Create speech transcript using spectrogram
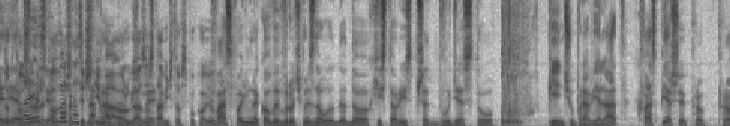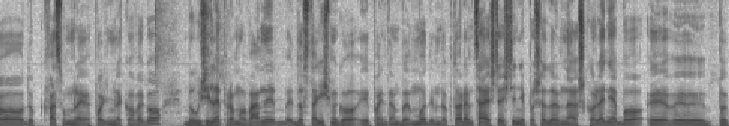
nie, doktorze, to ale jest to poważna faktycznie sprawa. ma Olga Myśmy- zostawić to w spokoju? Kwas polimlekowy, wróćmy znowu do, do historii sprzed 25 prawie lat. Kwas, pierwszy pro, produkt kwasu mle, polimlekowego był źle promowany. Dostaliśmy go, y, pamiętam, byłem młodym doktorem. Całe szczęście nie poszedłem na szkolenie, bo y, y,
